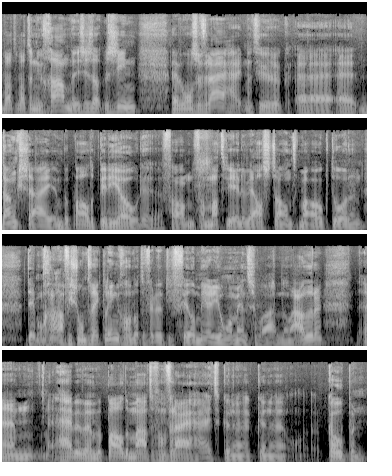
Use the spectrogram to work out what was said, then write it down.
wat, wat er nu gaande is. Is dat we zien, we hebben onze vrijheid natuurlijk uh, uh, dankzij een bepaalde periode van, van materiële welstand. Maar ook door een demografische ontwikkeling. Gewoon dat er relatief veel meer jonge mensen waren dan ouderen. Um, hebben we een bepaalde mate van vrijheid kunnen, kunnen kopen.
